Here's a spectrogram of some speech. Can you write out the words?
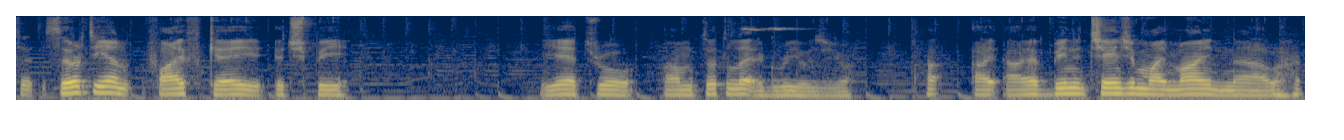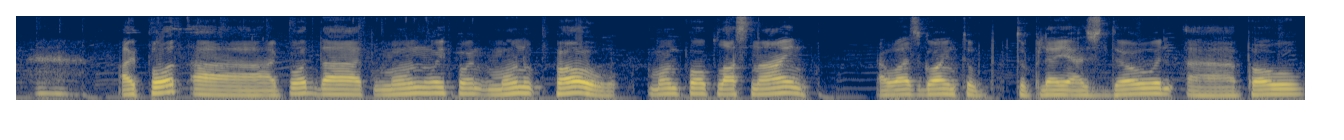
th- 30 and 5k HP. Yeah, true. I'm totally agree with you. I I have been changing my mind now. I put uh I put that moon weapon moon pow moon pow plus nine. I was going to to play as Dole uh pow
